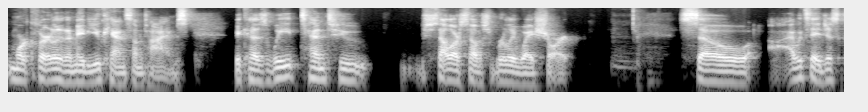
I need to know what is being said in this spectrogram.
more clearly than maybe you can sometimes, because we tend to sell ourselves really way short. So I would say just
